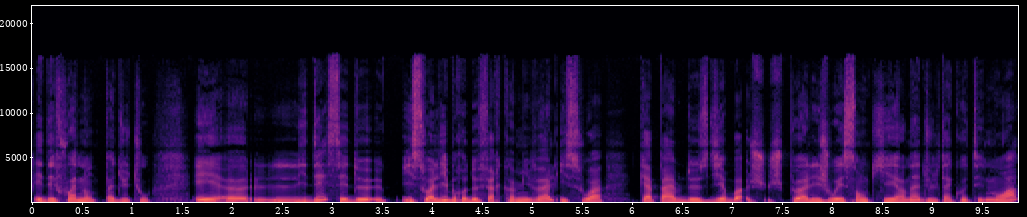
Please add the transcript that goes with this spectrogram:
et des fois non, pas du tout. Et euh, l'idée, c'est de, ils soient libres de faire comme ils veulent, ils soient capables de se dire, bah, je, peux aller jouer sans qu'il y ait un adulte à côté de moi.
